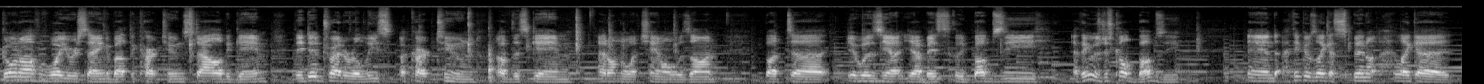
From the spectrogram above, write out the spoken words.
Going off of what you were saying about the cartoon style of the game, they did try to release a cartoon of this game. I don't know what channel it was on, but uh, it was yeah yeah basically Bubsy. I think it was just called Bubsy, and I think it was like a spin like a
